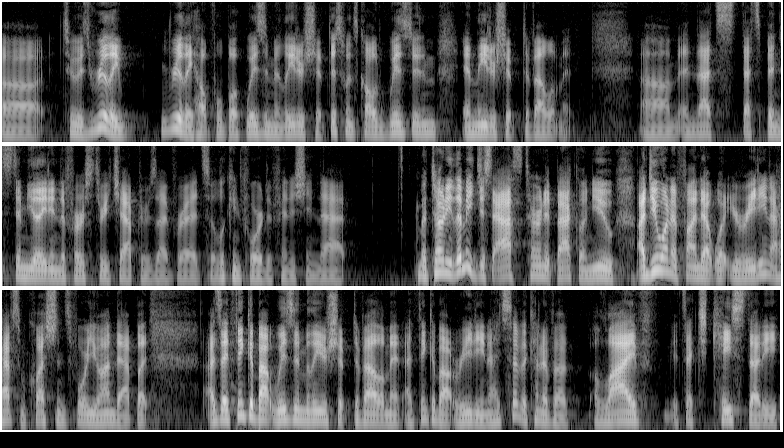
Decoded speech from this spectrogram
uh, to his really, really helpful book, Wisdom and Leadership. This one's called Wisdom and Leadership Development. Um, and that's that's been stimulating the first three chapters I've read. So looking forward to finishing that. But Tony, let me just ask, turn it back on you. I do want to find out what you're reading. I have some questions for you on that. But as I think about wisdom and leadership development, I think about reading. I just have a kind of a, a live, it's a case study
